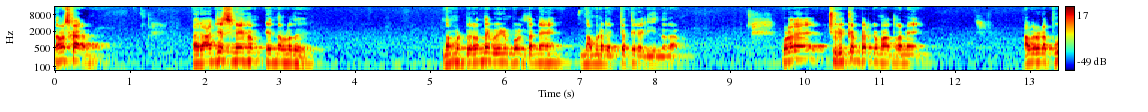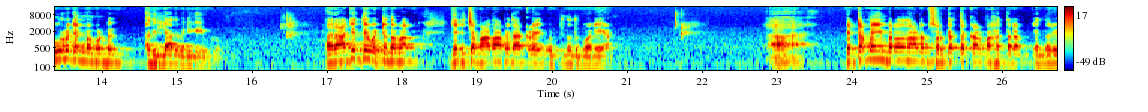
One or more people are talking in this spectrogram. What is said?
നമസ്കാരം. രാജ്യസ്നേഹം എന്നുള്ളത് നമ്മൾ പിറന്നു വീഴുമ്പോൾ തന്നെ നമ്മുടെ രക്തത്തിൽ അലിയുന്നതാണ്. വളരെ ചുരുക്കം പേർക്ക് മാത്രമേ അവരുടെ പൂർവജന്മം കൊണ്ട് അതില്ലാതെ വരികയുള്ളൂ. രാജ്യത്തെ ഒറ്റുന്നവർ ജനിച്ച മാതാപിതാക്കളെ ഒറ്റുന്നത് പോലെയാണ്. പെറ്റമ്മയും പിറന്ന നാടും സ്വർഗത്തെക്കാൾ മഹത്തരം എന്നൊരു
